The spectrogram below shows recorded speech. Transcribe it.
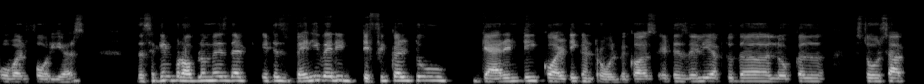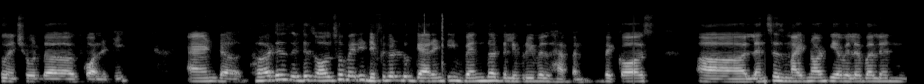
over four years. The second problem is that it is very very difficult to guarantee quality control because it is really up to the local store staff to ensure the quality. And uh, third is it is also very difficult to guarantee when the delivery will happen because uh, lenses might not be available in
